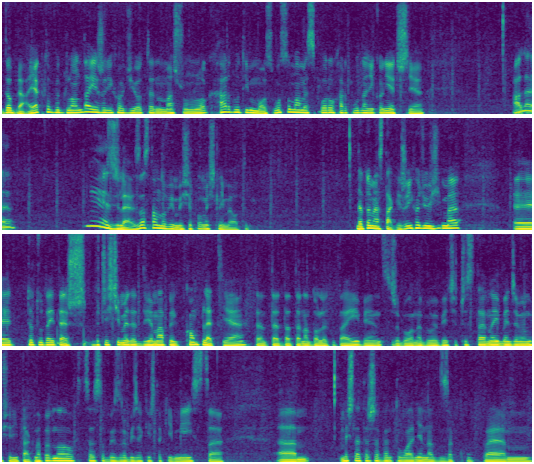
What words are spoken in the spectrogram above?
Dobra, a jak to wygląda, jeżeli chodzi o ten mushroom log? Hardwood i moss. Mossu mamy sporo, hardwooda niekoniecznie. Ale nie jest źle. Zastanowimy się, pomyślimy o tym. Natomiast tak, jeżeli chodzi o zimę, e, to tutaj też wyczyścimy te dwie mapy kompletnie, te, te, te na dole tutaj, więc żeby one były, wiecie, czyste. No i będziemy musieli tak, na pewno chcę sobie zrobić jakieś takie miejsce. em, myślę też ewentualnie nad zakupem,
